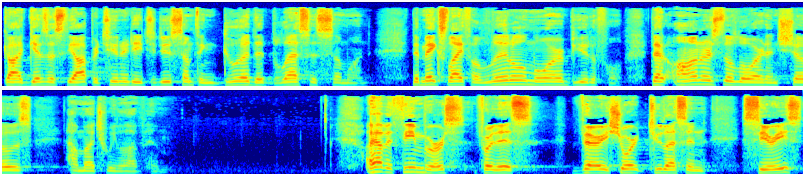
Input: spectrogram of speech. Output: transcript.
God gives us the opportunity to do something good that blesses someone, that makes life a little more beautiful, that honors the Lord and shows how much we love Him. I have a theme verse for this very short two lesson series.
